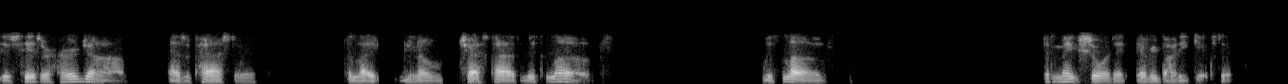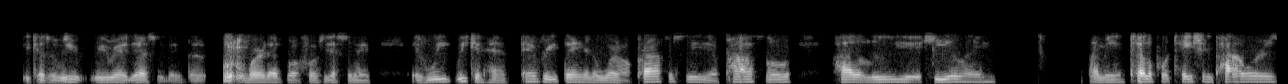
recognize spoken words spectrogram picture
it's his or her job as a pastor to like, you know, chastise with love. With love to make sure that everybody gets it. Because we we read yesterday, the word that brought forth yesterday, if we, we can have everything in the world, prophecy, apostle, hallelujah, healing, I mean teleportation powers,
